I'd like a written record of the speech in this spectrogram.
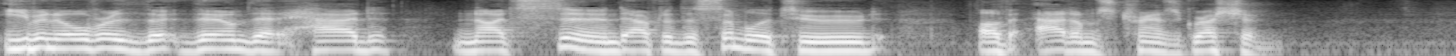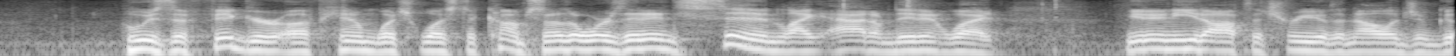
even over the, them that had not sinned after the similitude of Adam's transgression who is the figure of him which was to come. So in other words, they didn't sin like Adam. They didn't what? You didn't eat off the tree of the knowledge of good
